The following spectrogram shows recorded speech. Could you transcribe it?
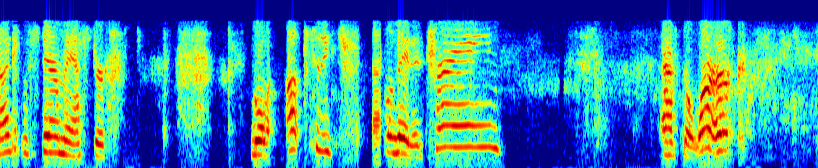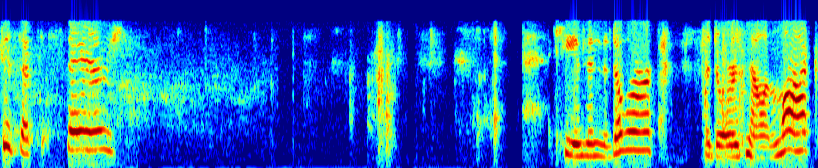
I get the stairmaster going up to the elevated train after work, two sets of stairs. Key is in the door. The door is now unlocked.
